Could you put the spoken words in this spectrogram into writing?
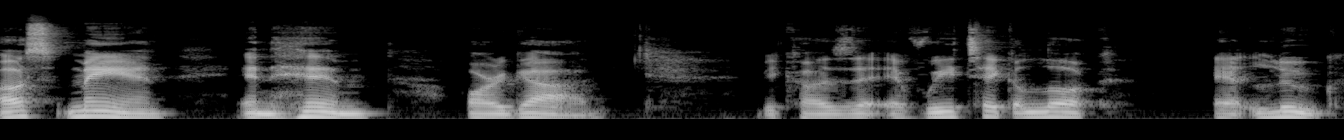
us man and him or God. Because if we take a look at Luke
